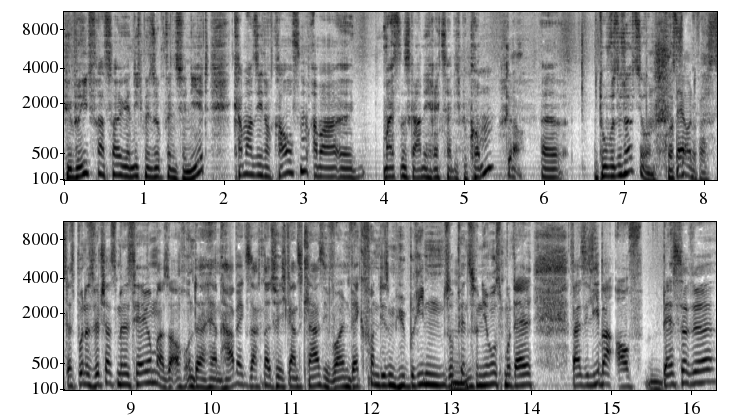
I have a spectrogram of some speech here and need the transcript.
Hybridfahrzeuge nicht mehr subventioniert, kann man sich noch kaufen, aber äh, meistens gar nicht rechtzeitig bekommen. Genau. Äh, doofe Situation, Ja, das Bundeswirtschaftsministerium, also auch unter Herrn Habeck, sagt natürlich ganz klar, sie wollen weg von diesem hybriden Subventionierungsmodell, weil sie lieber auf bessere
